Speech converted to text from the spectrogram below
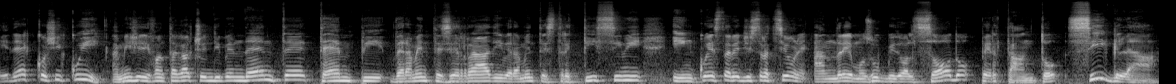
Ed eccoci qui, amici di Fantacalcio Indipendente, tempi veramente serrati, veramente strettissimi. In questa registrazione andremo subito al sodo, pertanto sigla!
